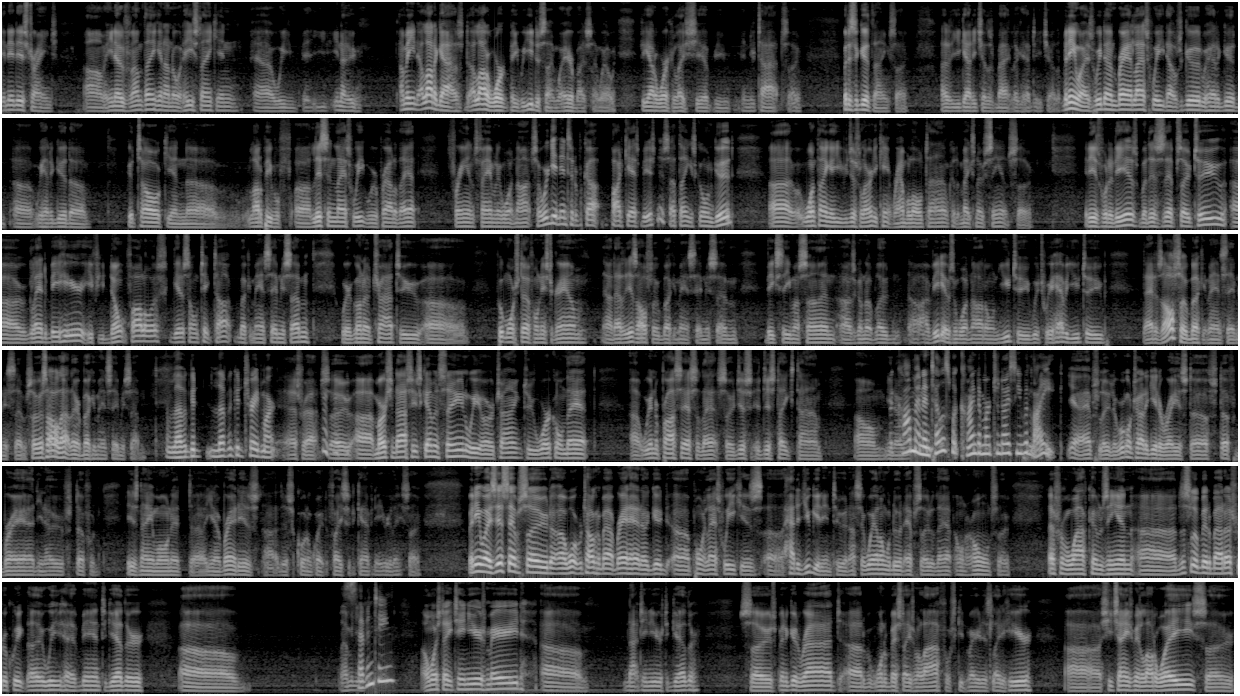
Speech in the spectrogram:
And it is strange. Um, he knows what I'm thinking. I know what he's thinking. Uh, we, you, you know, I mean, a lot of guys, a lot of work people, you do the same way. Everybody's the same way. If you got a work relationship, you and you're tight. So, but it's a good thing. So, uh, you got each other's back, look after each other. But anyways, we done Brad last week. That was good. We had a good, uh, we had a good, uh, good talk, and uh, a lot of people uh, listened last week. We were proud of that. Friends, family, whatnot. So we're getting into the podcast business. I think it's going good. Uh, one thing you just learned, you can't ramble all the time because it makes no sense. So it is what it is. But this is episode two. Uh, glad to be here. If you don't follow us, get us on TikTok, Bucketman77. We're going to try to uh, put more stuff on Instagram. Uh, that is also Bucketman77. Big C, my son, uh, is going to upload uh, our videos and whatnot on YouTube, which we have a YouTube. That is also Bucketman77. So it's all out there, Bucketman77. Love a good love a good trademark. That's right. So uh, merchandise is coming soon. We are trying to work on that. Uh, we're in the process of that, so it just it just takes time. Um, you But know, comment and tell us what kind of merchandise you would like. yeah, absolutely. We're gonna try to get a array of stuff, stuff for Brad. You know, stuff with his name on it. Uh, you know, Brad is uh, just quote unquote the face of the company, really. So, but anyways, this episode, uh, what we're talking about, Brad had a good uh, point last week. Is uh, how did you get into it? And I said, well, I'm gonna do an episode of that on our own. So. That's where my wife comes in. Uh, just a little bit about us, real quick, though. We have been together uh, how many- Seventeen? almost 18 years married, um 19 years together. So it's been a good ride. Uh, one of the best days of my life was getting married to this lady here. Uh, she changed me in a lot of ways. So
